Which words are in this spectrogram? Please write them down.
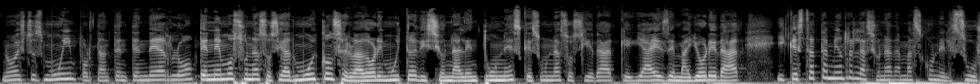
¿No? Esto es muy importante entenderlo. Tenemos una sociedad muy conservadora y muy tradicional en Túnez, que es una sociedad que ya es de mayor edad y que está también relacionada más con el sur.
